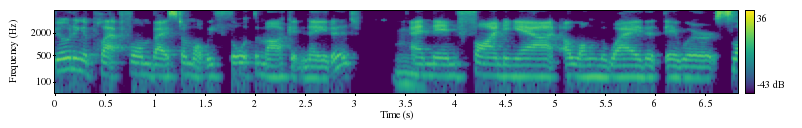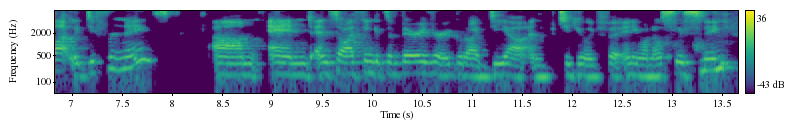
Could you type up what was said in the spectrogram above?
building a platform based on what we thought the market needed mm. and then finding out along the way that there were slightly different needs um, and and so I think it's a very very good idea, and particularly for anyone else listening,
